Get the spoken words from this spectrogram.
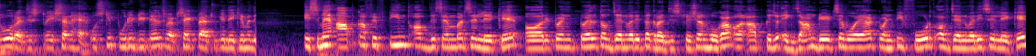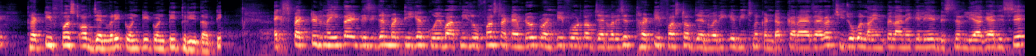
जो रजिस्ट्रेशन है, उसकी पूरी डिटेल्स वेबसाइट पे आ चुकी है। देखिए मैं इसमें आपका फिफ्टींथ ऑफ़ दिसंबर से लेके और ट्वेल्थ ऑफ़ जनवरी तक रजिस्ट्रेशन होगा और आपके जो एग्ज़ाम डेट्स है वो है यार ट्वेंटी ऑफ़ जनवरी से लेके थर्टी ऑफ़ जनवरी ट्वेंटी तक, ठीक? एक्सपेक्टेड नहीं था ये डिसीज़न बट ठीक है, कोई बात नहीं, जो फ़र्स्ट अटेम्प्ट है वो ट्वेंटी फोर्थ ऑफ़ जनवरी से थर्टी फ़र्स्ट ऑफ़ जनवरी के बीच में कंडक्ट कराया जाएगा। चीज़ों को लाइन पे लाने के लिए डिसीज़न लिया गया, जिससे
